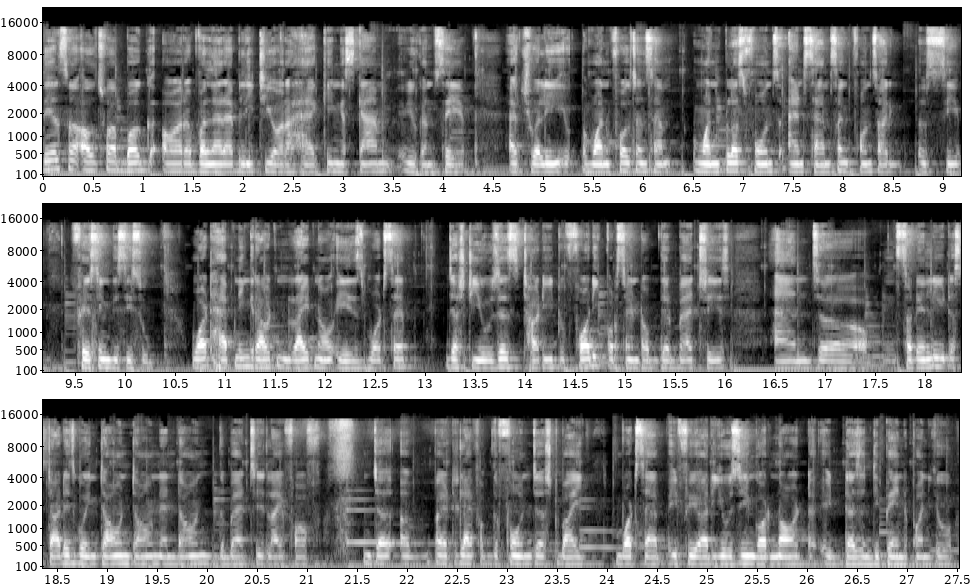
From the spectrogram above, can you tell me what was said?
there's also a bug or a vulnerability or a hacking scam you can say actually OnePlus and Sam, OnePlus phones and Samsung phones are uh, see, facing this issue. What happening right, right now is WhatsApp just uses 30 to 40 percent of their batteries and uh, suddenly it started going down down and down the battery life of ju- uh, battery life of the phone just by whatsapp. If you are using or not it doesn't depend upon you.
